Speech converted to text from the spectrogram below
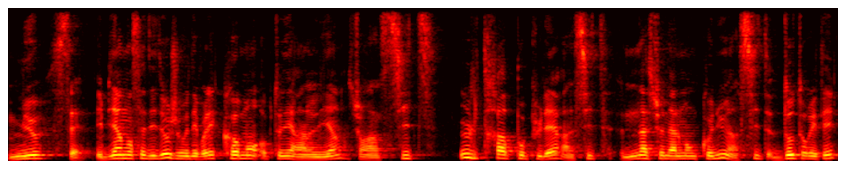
mieux c'est. Et bien dans cette vidéo, je vais vous dévoiler comment obtenir un lien sur un site ultra populaire, un site nationalement connu, un site d'autorité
